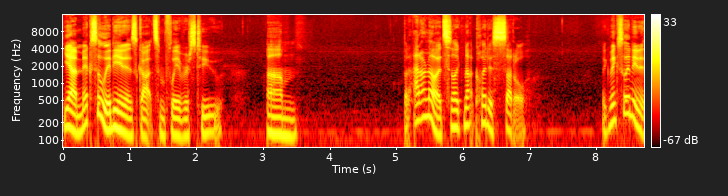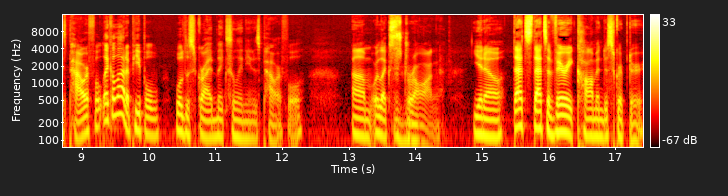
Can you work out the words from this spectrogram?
yeah, Mixolydian has got some flavors too, um, but I don't know. It's like not quite as subtle. Like Mixolydian is powerful. Like a lot of people will describe Mixolydian as powerful, um, or like strong. You know, that's that's a very common descriptor.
